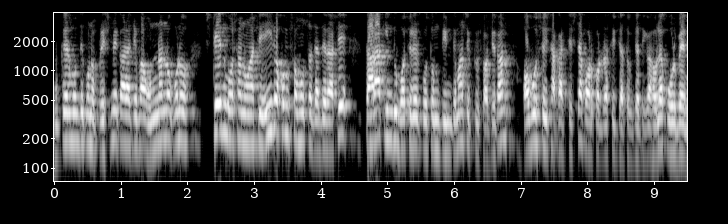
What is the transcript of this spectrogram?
বুকের মধ্যে কোনো প্রেসমেকার আছে বা অন্যান্য কোনো স্টেন বসানো আছে এই রকম সমস্যা যাদের আছে, তারা কিন্তু বছরের প্রথম তিনটে মাস একটু সচেতন, অবশ্যই থাকার চেষ্টা কর্কট রাশির জাতক জাতিকা হলে করবেন।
